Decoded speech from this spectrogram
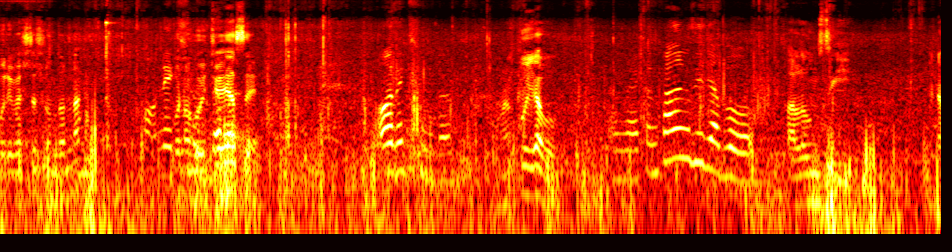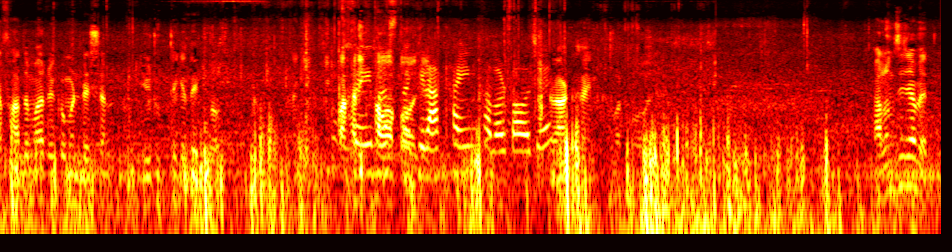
পরিবেশটা সুন্দর না? কোনো হইচই আছে? অনেক সুন্দর। আমি কই যাব? আমরা এখন ফালাংজি যাব। ফালুংসি এটা ফাতেমার রেকমেন্ডেশন ইউটিউব থেকে দেখল। নাকি কি পাহাড়ি খাওয়া পাওয়া যায়? রাখাইন খাবার পাওয়া যায়? রাখাইন খাবার পাওয়া যায়। ফালুংসি যাবেন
